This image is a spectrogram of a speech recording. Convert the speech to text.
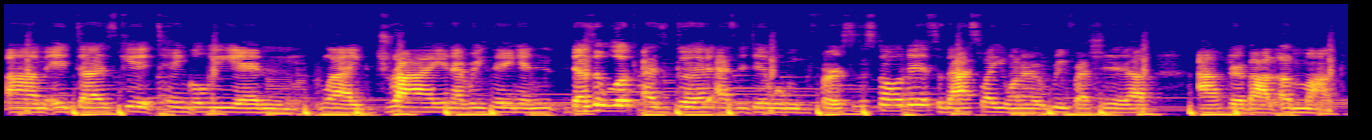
um, it does get tangly and like dry and everything and doesn't look as good as it did when we first installed it. So that's why you want to refresh it up after about a month.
